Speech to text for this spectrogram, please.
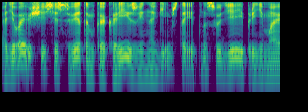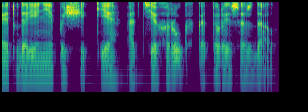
Одевающийся светом, как ризой, нагим стоит на суде и принимает ударение по щеке от тех рук, которые создал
